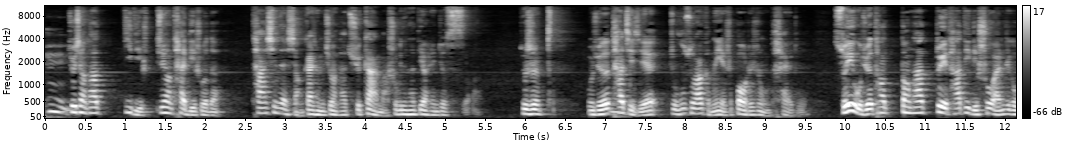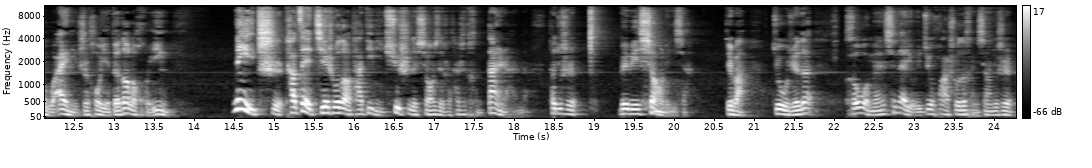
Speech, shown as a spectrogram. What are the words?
嗯，就像他弟弟，就像泰迪说的。他现在想干什么就让他去干吧，说不定他第二天就死了。就是我觉得他姐姐就乌苏拉可能也是抱着这种态度，所以我觉得他当他对他弟弟说完这个“我爱你”之后，也得到了回应。那一次他在接收到他弟弟去世的消息的时候，他是很淡然的，他就是微微笑了一下，对吧？就我觉得和我们现在有一句话说的很像，就是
